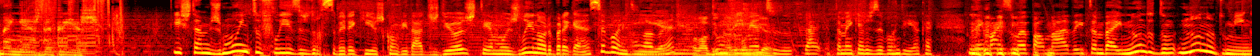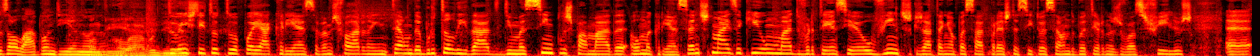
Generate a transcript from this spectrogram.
Manhãs da 3. E estamos muito felizes de receber aqui os convidados de hoje. Temos Leonor Bragança, bom dia. Olá, bom dia. Olá, do Leonor, bom movimento. dia. Ah, também queres dizer bom dia, ok? Nem mais uma palmada. E também Nuno, Nuno Domingos. Olá, bom dia, Nuno. Bom dia. Olá, bom dia. Do Instituto do Apoio à Criança. Vamos falar então da brutalidade de uma simples palmada a uma criança. Antes de mais, aqui uma advertência. Ouvintes que já tenham passado por esta situação de bater nos vossos filhos. Ah,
